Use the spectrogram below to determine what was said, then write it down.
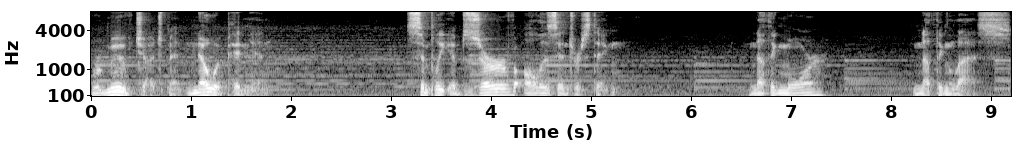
remove judgment, no opinion. Simply observe all is interesting. Nothing more, nothing less.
